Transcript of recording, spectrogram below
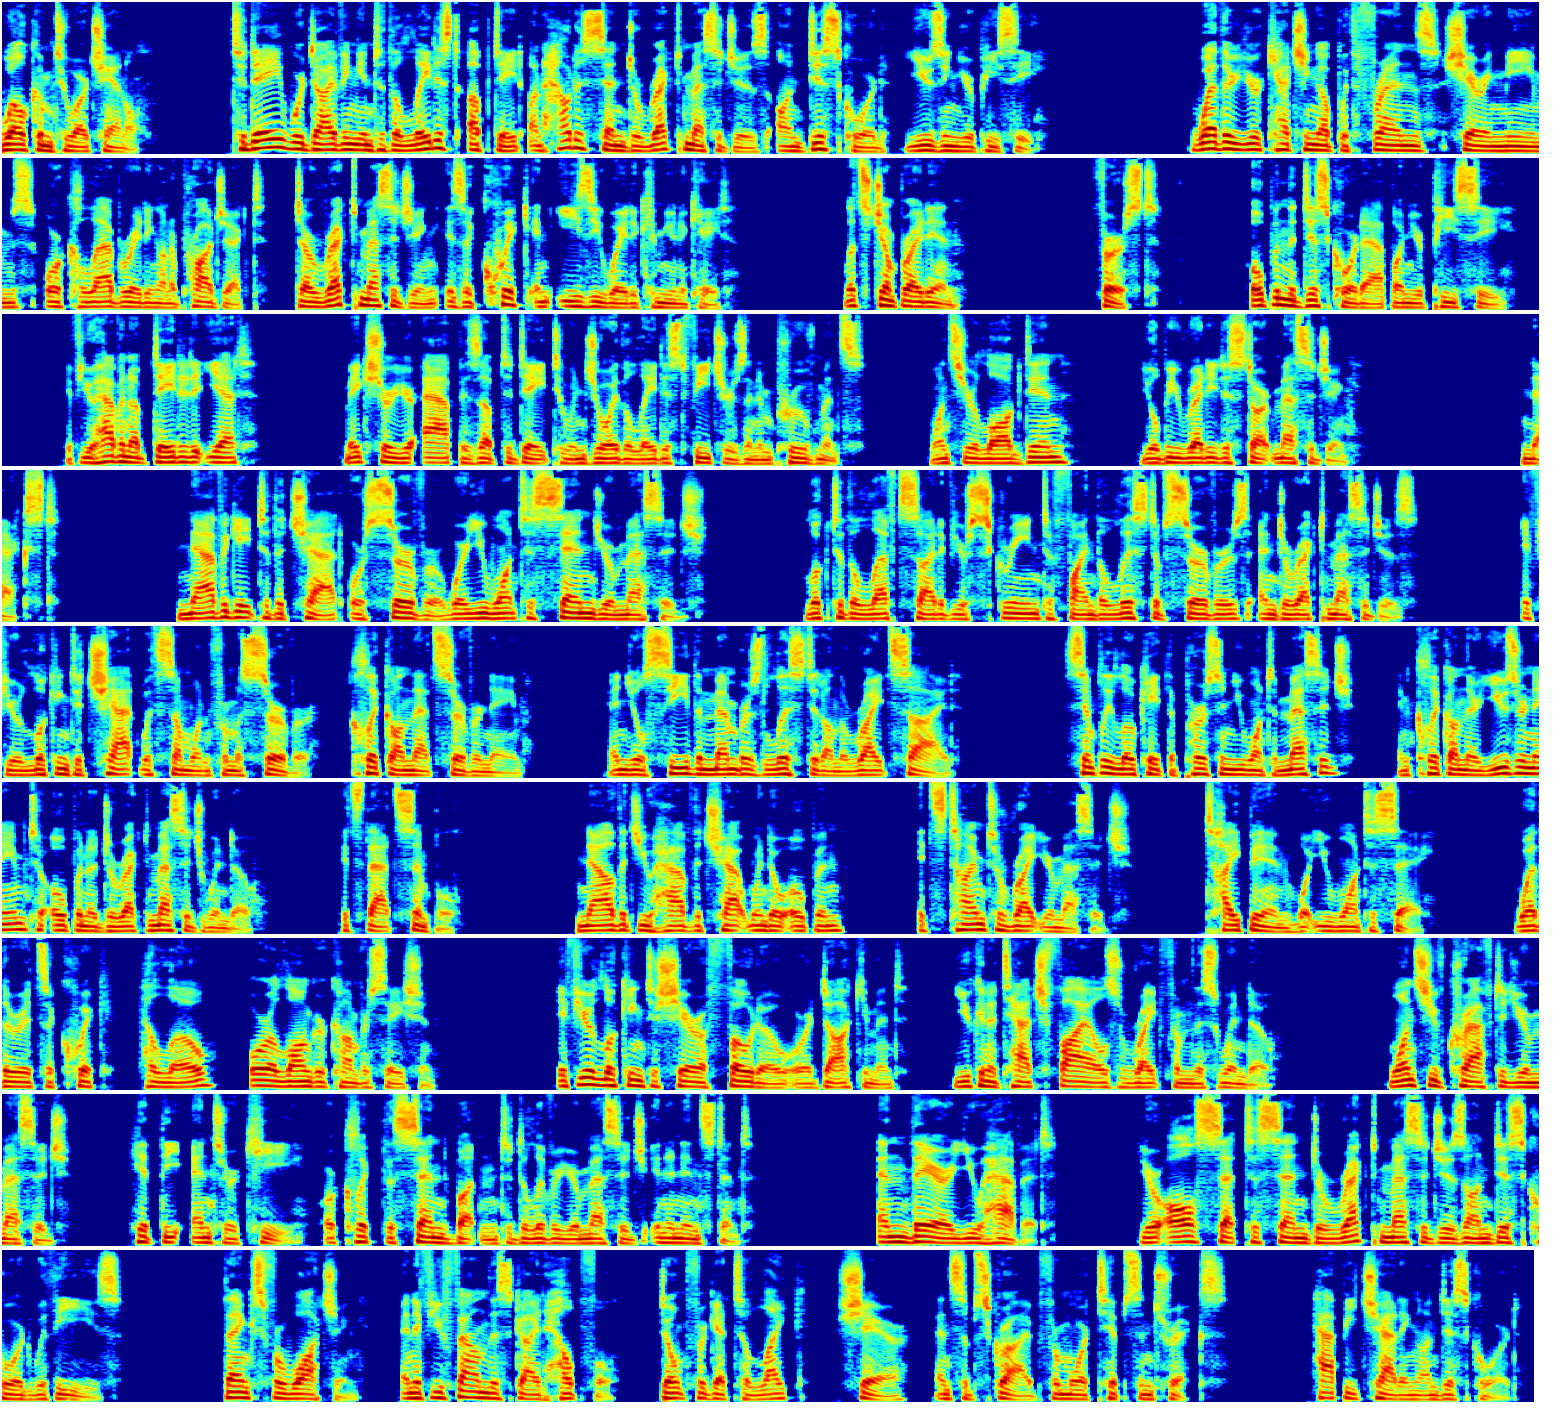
Welcome to our channel. Today we're diving into the latest update on how to send direct messages on Discord using your PC. Whether you're catching up with friends, sharing memes, or collaborating on a project, direct messaging is a quick and easy way to communicate. Let's jump right in. First, open the Discord app on your PC. If you haven't updated it yet, make sure your app is up to date to enjoy the latest features and improvements. Once you're logged in, you'll be ready to start messaging. Next, navigate to the chat or server where you want to send your message. Look to the left side of your screen to find the list of servers and direct messages. If you're looking to chat with someone from a server, click on that server name, and you'll see the members listed on the right side. Simply locate the person you want to message and click on their username to open a direct message window. It's that simple. Now that you have the chat window open, it's time to write your message type in what you want to say, whether it's a quick hello or a longer conversation. If you're looking to share a photo or a document, you can attach files right from this window. Once you've crafted your message, hit the Enter key or click the Send button to deliver your message in an instant. And there you have it. You're all set to send direct messages on Discord with ease. Thanks for watching, and if you found this guide helpful, don't forget to like, share, and subscribe for more tips and tricks. Happy chatting on Discord.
